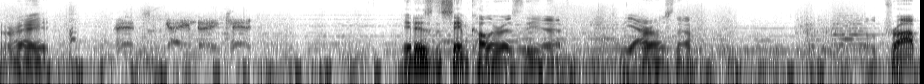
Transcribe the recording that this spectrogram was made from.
Alright. It's game day, kid. It is the same color as the uh, the arrows, though. Don't drop.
